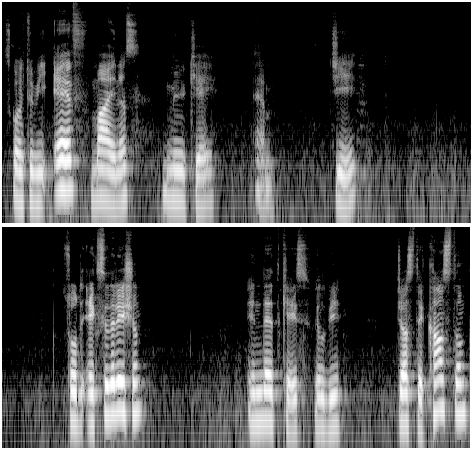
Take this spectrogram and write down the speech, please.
It's going to be F minus mu k m g. So the acceleration in that case will be just a constant.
